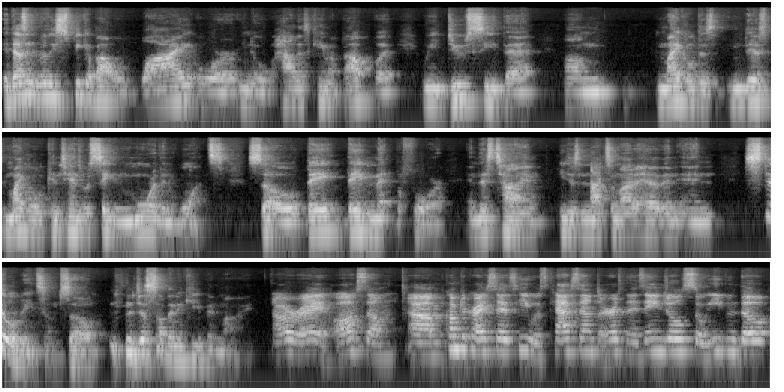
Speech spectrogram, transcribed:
It doesn't really speak about why or, you know, how this came about, but we do see that um, Michael does there's Michael contends with Satan more than once. So they they've met before, and this time he just knocks him out of heaven and still beats him. So just something to keep in mind. All right, awesome. Um, Come to Christ says he was cast down to earth and his angels. So even though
